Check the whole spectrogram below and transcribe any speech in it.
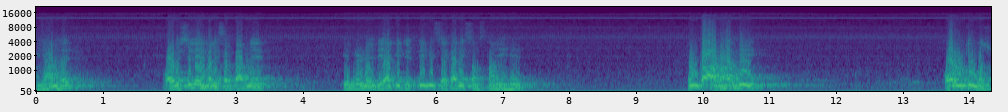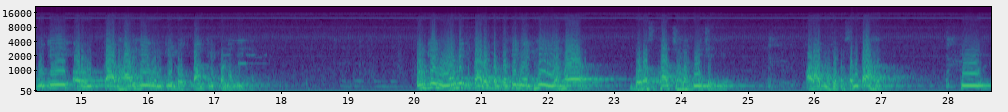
अभियान है। और इसीलिए हमारी सरकार ने ये निर्णय दिया कि जितनी भी सहकारी संस्थाएँ हैं, उनका आधार ही और उनकी मजबूती और उनका आधार ही उनकी लोकतांत्रिक प्रणाली है। उनकी नियमित कार्य पद्धति में भी यह व्यवस्था झलकनी चाहिए। और आज मुझे प्रसन्नता है कि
